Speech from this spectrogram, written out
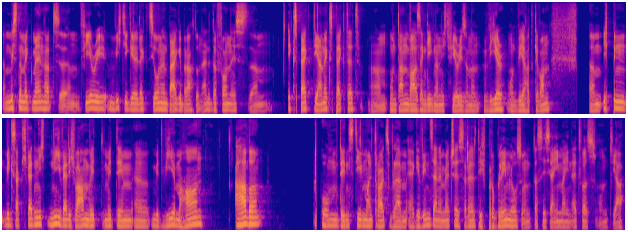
äh, Mr. McMahon hat ähm, Fury wichtige Lektionen beigebracht und eine davon ist, ähm, expect the unexpected. Ähm, und dann war sein Gegner nicht Fury, sondern Wir und Wir hat gewonnen. Ähm, ich bin, wie gesagt, ich werde nicht, nie werde ich warm mit, mit dem, äh, mit Wir Mahan, aber um den Stil mal treu zu bleiben, er gewinnt seine Matches relativ problemlos und das ist ja immerhin etwas. Und ja,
